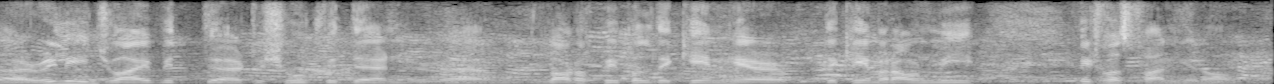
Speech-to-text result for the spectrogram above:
uh, really enjoy with, uh, to shoot with them. Um, a lot of people, they came here, they came around me. It was fun, you know.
